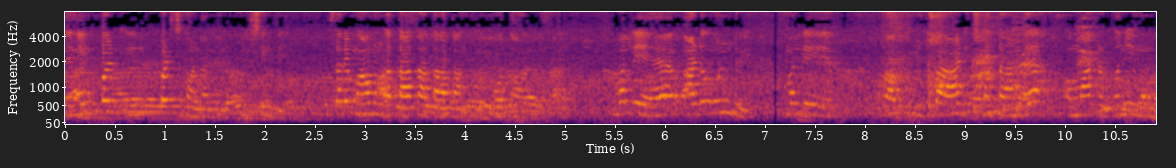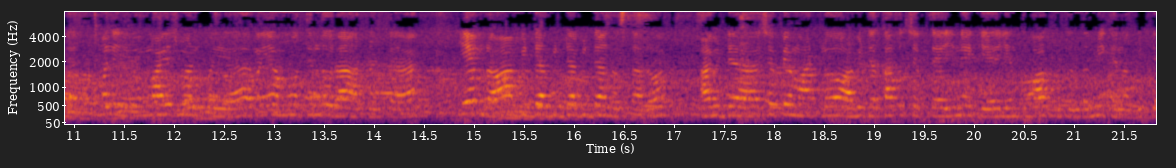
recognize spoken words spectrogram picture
నేను ఇంపడి ఇంపడుచుకున్నాను నేను పిలిచింది. సరే మామూలుగా తాత తాత అనుకుని పోతా ఉన్నాను మళ్ళీ ఆడ ఉండ్రి. మళ్ళీ ఆ బిడ్డ ఆడించుకుంటా అంటే మాట్లాడుకొని ఉండే. మళ్ళీ మా యజమాని పోయి అమ్మో తిందురా అట్లంటే ఏం రా బిడ్డ బిడ్డ బిడ్డ అని వస్తారు. ఆ బిడ్డ చెప్పే మాటలు ఆ బిడ్డ కథలు చెప్తే ఇనేకి ఎంత బాగుంటుందో మీకేనా బిడ్డ?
